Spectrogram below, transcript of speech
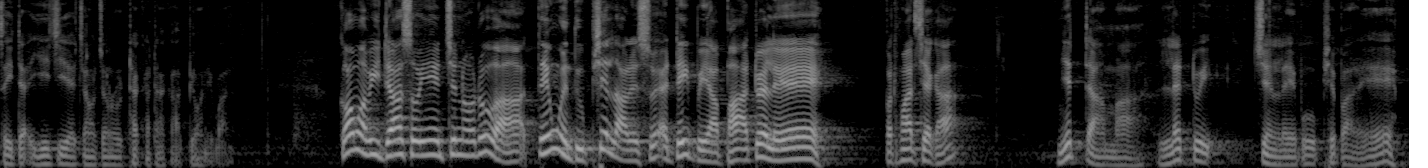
စိတ်ဓာတ်အရေးကြီးတဲ့အကြောင်းကျွန်တော်တို့ထပ်ခါထပ်ခါပြောနေပါတယ်ကောင်းပါပြီဒါဆိုရင်ကျွန်တော်တို့ကအသင်းဝင်သူဖြစ်လာတယ်ဆိုရင်အတိတ်ပဲဘာအတွက်လဲပထမတစ်ချက်ကမေတ္တာမှာလက်တွေ့ကျင်လည်ဖို့ဖြစ်ပါတယ်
